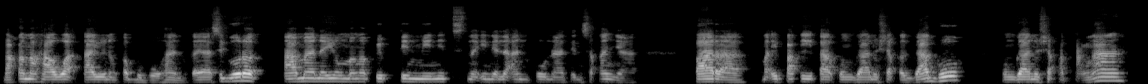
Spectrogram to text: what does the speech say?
baka mahawa tayo ng kabubuhan. Kaya siguro tama na yung mga 15 minutes na inilaan po natin sa kanya para maipakita kung gaano siya kagago, kung gaano siya katanga,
